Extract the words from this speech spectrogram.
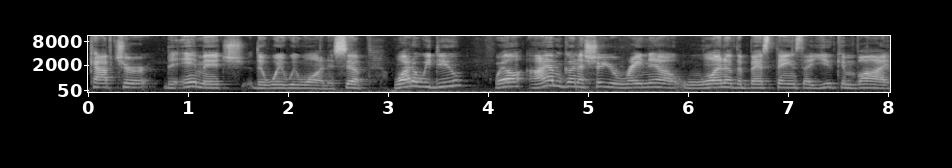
capture the image the way we want it. So what do we do? Well, I am going to show you right now one of the best things that you can buy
